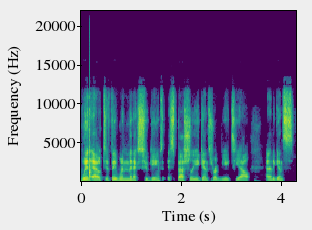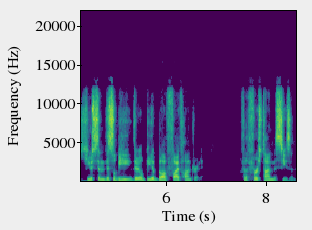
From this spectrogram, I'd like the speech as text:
win out, if they win the next two games, especially against Rugby ATL and against Houston, this will be they'll be above 500 for the first time this season.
